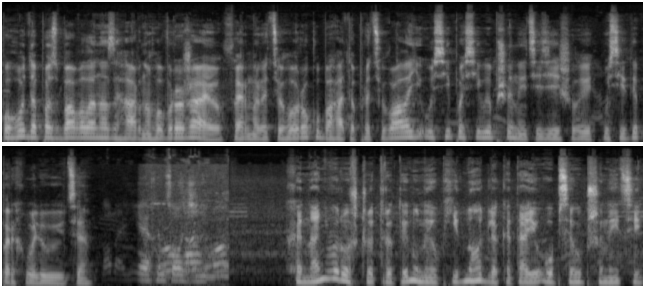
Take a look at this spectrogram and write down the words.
Погода позбавила нас гарного врожаю. Фермери цього року багато працювали, і усі посіви пшениці зійшли. Усі тепер хвилюються. Хенань вирощує третину необхідного для Китаю обсягу пшениці.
